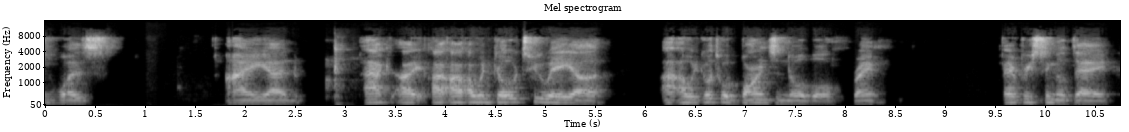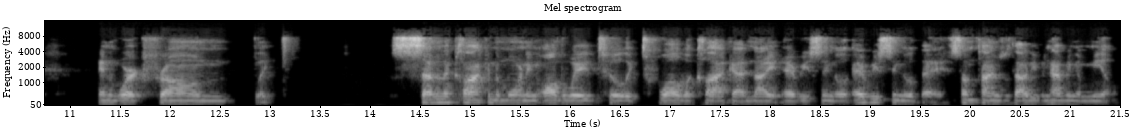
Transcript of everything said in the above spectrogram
was I had act, I, I I would go to a uh, I would go to a Barnes and Noble right every single day and work from like seven o'clock in the morning all the way till like 12 o'clock at night every single every single day sometimes without even having a meal.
